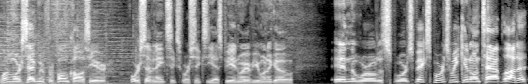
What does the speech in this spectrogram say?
One more segment for phone calls here 478 646 ESPN, wherever you want to go in the world of sports. Big sports weekend on tap. A lot of,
